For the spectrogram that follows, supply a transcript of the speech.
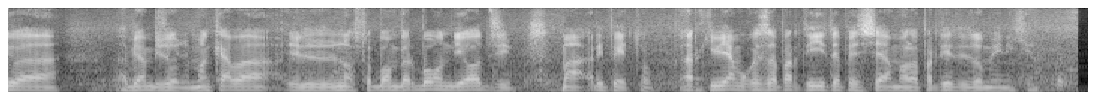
abbiamo bisogno, mancava il nostro bomber bondi oggi, ma ripeto, archiviamo questa partita e pensiamo alla partita di domenica.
